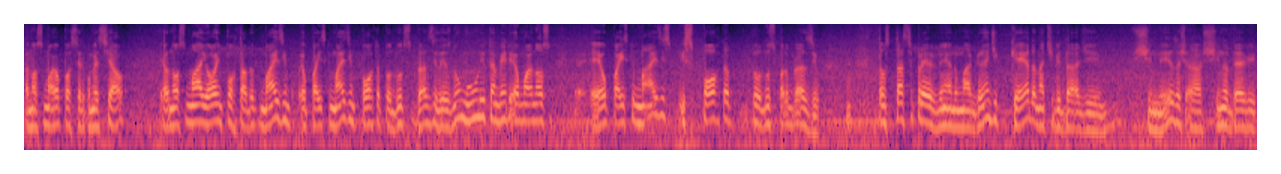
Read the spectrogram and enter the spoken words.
é o nosso maior parceiro comercial, é o nosso maior importador, mais, é o país que mais importa produtos brasileiros no mundo e também é o, maior nosso, é o país que mais exporta produtos para o Brasil. Então está se prevendo uma grande queda na atividade chinesa, a China deve,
